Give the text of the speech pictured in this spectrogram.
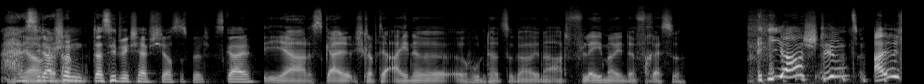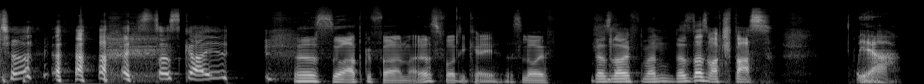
Ah, Das Ja, sieht auch schon, das sieht wirklich heftig aus, das Bild. Ist geil. Ja, das ist geil. Ich glaube, der eine äh, Hund hat sogar eine Art Flamer in der Fresse. ja, stimmt. Alter. ist das geil. Das ist so abgefahren, Mann. Das ist 40k. Das läuft. Das läuft, Mann. Das, das macht Spaß. Ja.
